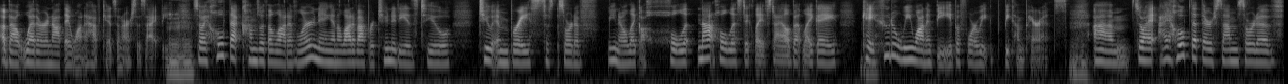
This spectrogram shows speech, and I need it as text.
about whether or not they want to have kids in our society. Mm-hmm. So I hope that comes with a lot of learning and a lot of opportunities to to embrace sort of you know like a whole not holistic lifestyle but like a okay who do we want to be before we become parents um, so I, I hope that there's some sort of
